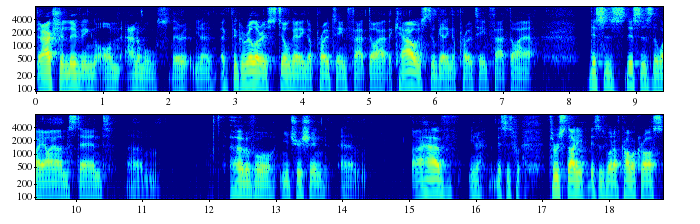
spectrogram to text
they're actually living on animals. They're you know the gorilla is still getting a protein fat diet. The cow is still getting a protein fat diet this is this is the way I understand um, herbivore nutrition. Um, I have you know this is through study. This is what I've come across.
